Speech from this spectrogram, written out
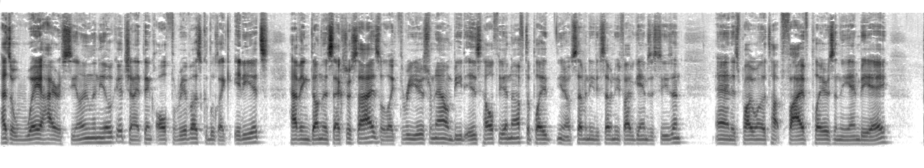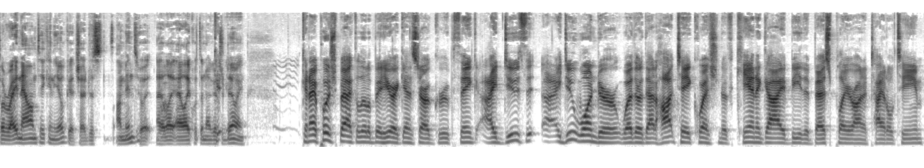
has a way higher ceiling than Jokic, and I think all three of us could look like idiots having done this exercise. Or like three years from now, Embiid is healthy enough to play you know seventy to seventy five games a season, and is probably one of the top five players in the NBA. But right now, I'm taking Jokic. I just I'm into it. I like I like what the Nuggets are doing. Can I push back a little bit here against our group think? I do th- I do wonder whether that hot take question of can a guy be the best player on a title team?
